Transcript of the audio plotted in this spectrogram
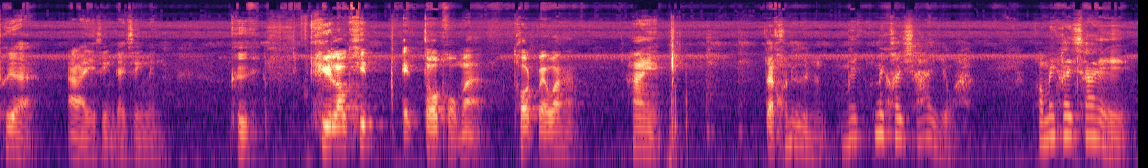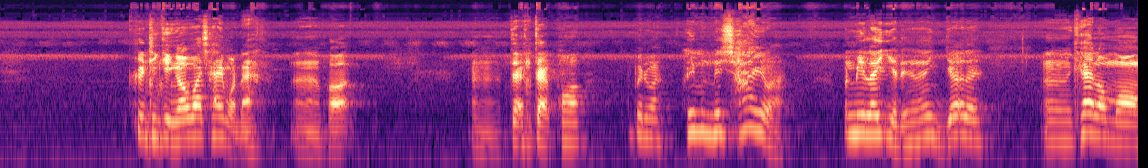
เพื่ออะไรสิ่งใดสิ่งหนึ่ง คือคือเราคิดไอ้ตัวผมอะโทษไปว่าให้ แต่คนอื่นไม่ไม่ค่อยใช่อยู่อะเพราะไม่ค่อยใช่ คือจริงๆก็ว่าใช่หมดนะอ่าเพราะ อ่าแต่แต่พอเป็นว่าเฮ้ยมันไม่ใช่ว่ะ มันมีรายละเอียดในนั้นอีกเยอะเลยเออแค่เรามอง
